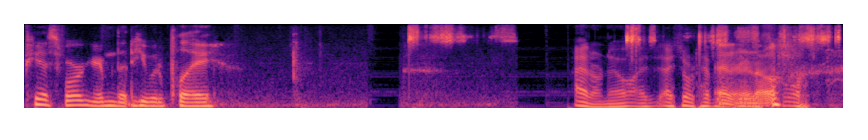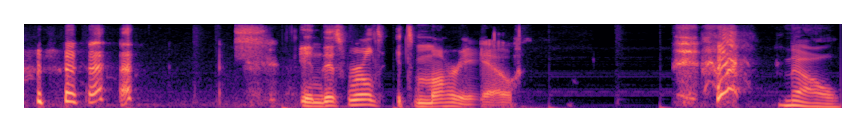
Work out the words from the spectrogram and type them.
PS4 game that he would play? I don't know. I, I don't have. a I don't PS4. know. In this world, it's Mario. No.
